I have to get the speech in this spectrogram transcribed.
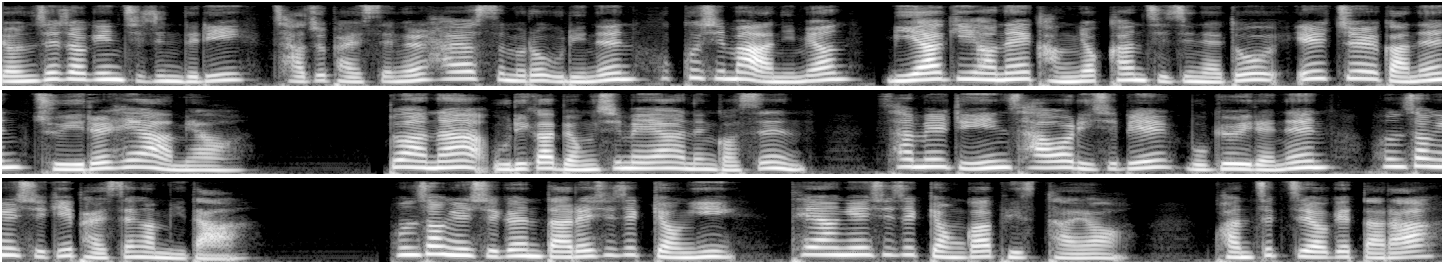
연쇄적인 지진들이 자주 발생을 하였으므로 우리는 후쿠시마 아니면 미야기현의 강력한 지진에도 일주일간은 주의를 해야 하며 또 하나 우리가 명심해야 하는 것은 3일 뒤인 4월 20일 목요일에는 혼성일식이 발생합니다. 혼성일식은 달의 시직경이 태양의 시직경과 비슷하여 관측 지역에 따라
